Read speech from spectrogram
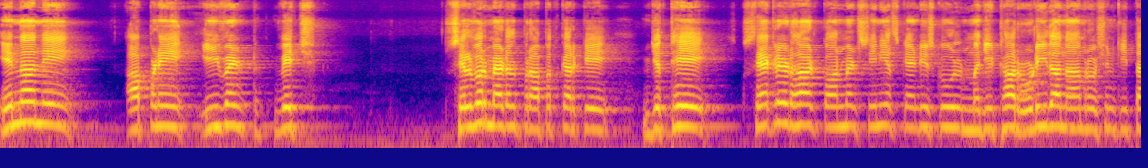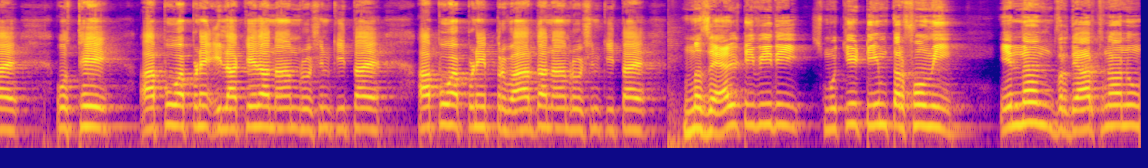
ਇਹਨਾਂ ਨੇ ਆਪਣੇ ਈਵੈਂਟ ਵਿੱਚ ਸਿਲਵਰ ਮੈਡਲ ਪ੍ਰਾਪਤ ਕਰਕੇ ਜਿੱਥੇ sacred heart convent senior secondary school Majitha Rori ਦਾ ਨਾਮ ਰੋਸ਼ਨ ਕੀਤਾ ਹੈ, ਉੱਥੇ ਆਪੋ ਆਪਣੇ ਇਲਾਕੇ ਦਾ ਨਾਮ ਰੋਸ਼ਨ ਕੀਤਾ ਹੈ ਆਪੋ ਆਪਣੇ ਪਰਿਵਾਰ ਦਾ ਨਾਮ ਰੋਸ਼ਨ ਕੀਤਾ ਹੈ ਮਜ਼ੈਲ ਟੀਵੀ ਦੀ ਸਮੁੱਚੀ ਟੀਮ ਤਰਫੋਂ ਵੀ ਇਹਨਾਂ ਵਿਦਿਆਰਥਣਾਂ ਨੂੰ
